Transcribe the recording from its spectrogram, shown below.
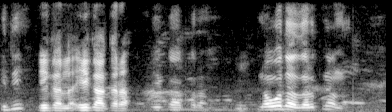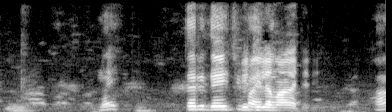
किती? एक अकरा एक अकरा. एक अकरा. नव्वद हजार नाही तरी द्यायची पिटीला मागायचे ते हा?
